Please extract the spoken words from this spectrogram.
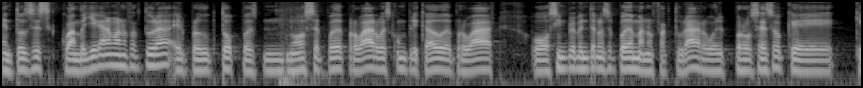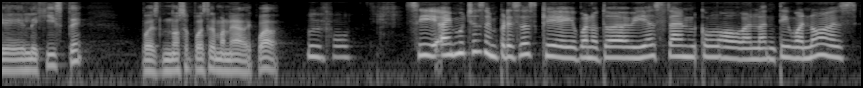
Entonces, cuando llegan a manufactura, el producto pues no se puede probar o es complicado de probar o simplemente no se puede manufacturar o el proceso que, que elegiste pues no se puede hacer de manera adecuada. Sí, hay muchas empresas que, bueno, todavía están como a la antigua, ¿no? Es,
